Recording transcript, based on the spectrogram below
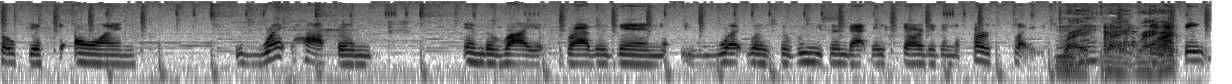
focused on what happened in the riots rather than what was the reason that they started in the first place. right, right, right. And right. I think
